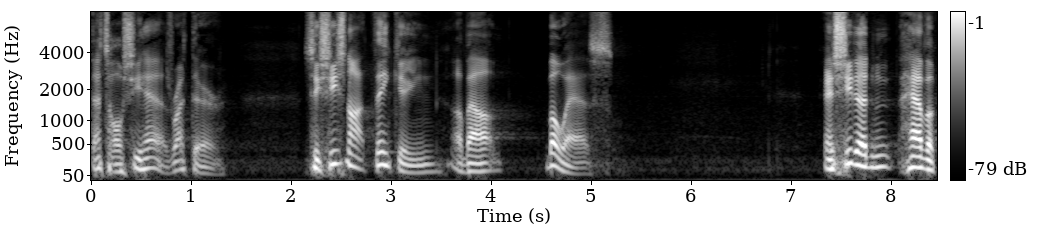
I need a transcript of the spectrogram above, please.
That's all she has right there. See, she's not thinking about Boaz. And she doesn't have a,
